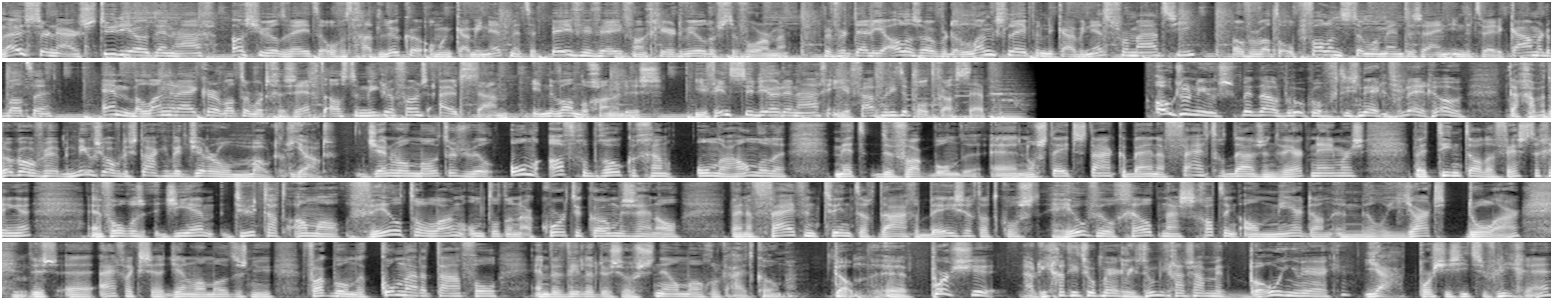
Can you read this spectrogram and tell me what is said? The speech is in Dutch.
Luister naar Studio Den Haag als je wilt weten of het gaat lukken om een kabinet met de PVV van Geert Wilders te vormen. We vertellen je alles over de langslepende kabinetsformatie, over wat de opvallendste momenten zijn in de Tweede Kamerdebatten en belangrijker wat er wordt gezegd als de microfoons uitstaan, in de wandelgangen dus. Je vindt Studio Den Haag in je favoriete podcast-app. Autonieuws met Nout Broekhoff. Het is 9 voor 9. Oh, daar gaan we het ook over hebben. Nieuws over de staking bij General Motors. Ja, Nout. General Motors wil onafgebroken gaan onderhandelen met de vakbonden. En nog steeds staken bijna 50.000 werknemers bij tientallen vestigingen. En volgens GM duurt dat allemaal veel te lang om tot een akkoord te komen. Ze zijn al bijna 25 dagen bezig. Dat kost heel veel geld, naar schatting al meer dan een miljard dollar. Dus eh, eigenlijk zegt General Motors nu: vakbonden, kom naar de tafel en we willen er zo snel mogelijk uitkomen. Dan eh, Porsche. Nou, die gaat iets opmerkelijks doen. Die gaan samen met Boeing werken. Ja, Porsche ziet ze vliegen, hè?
